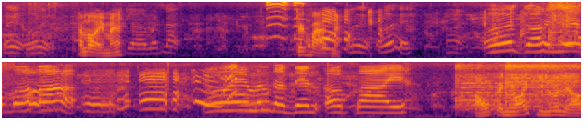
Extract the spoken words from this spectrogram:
เอ้ยเอ้ยอร่อยไหมเจอมันได้จักบาทเนี่ยเอ้ยเอ้ยเอ้ยเจอเงี้ย เด็นออกไปเอากันย้อยกินรวดแล้ว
